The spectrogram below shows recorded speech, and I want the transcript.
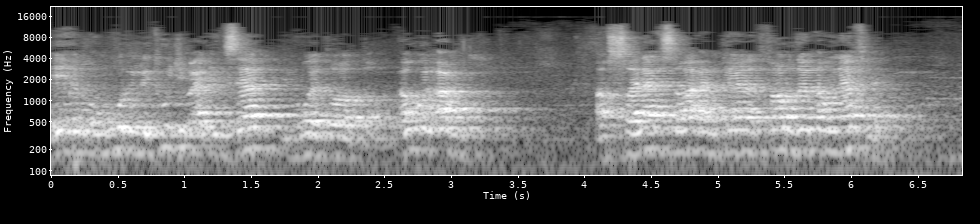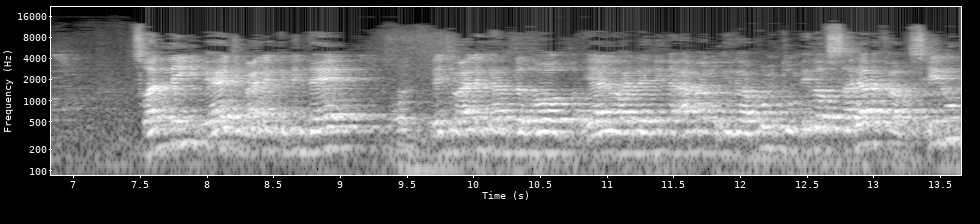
إيه الأمور اللي توجب على الإنسان إن هو يتوضأ؟ أول أمر الصلاة سواء كانت فرضا أو نفلا. صلي يجب عليك إن أنت إيه؟ يجب عليك أن تتوضأ. يا أيها الذين آمنوا إذا قمتم إلى الصلاة فاغسلوا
